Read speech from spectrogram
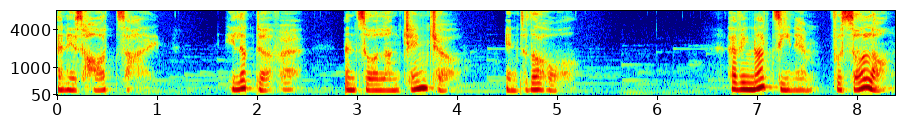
and his heart sighed. He looked over and saw Lang Qianqiu enter the hall. Having not seen him for so long,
